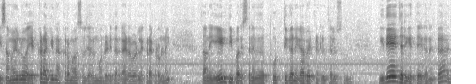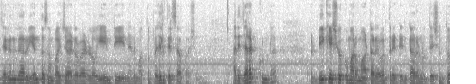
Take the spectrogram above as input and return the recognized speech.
ఈ సమయంలో ఎక్కడగిన అక్రమ జగన్మోహన్ రెడ్డి గారికి హైదరాబాద్లో ఎక్కడెక్కడ ఉన్నాయి తాను ఏంటి పరిస్థితి అనేది పూర్తిగా నిఘా పెట్టినట్టుగా తెలుస్తుంది. ఇదే జరిగితే కనుక జగన్ గారు ఎంత సంపాదించారు హైదరాబాద్లో ఏంటి అనేది మొత్తం ప్రజలకు తెలిసే అవకాశం ఉంది. అది జరగకుండా డీకే శివకుమార్ మాట రేవంత్ రెడ్డి వింటారన్న ఉద్దేశంతో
